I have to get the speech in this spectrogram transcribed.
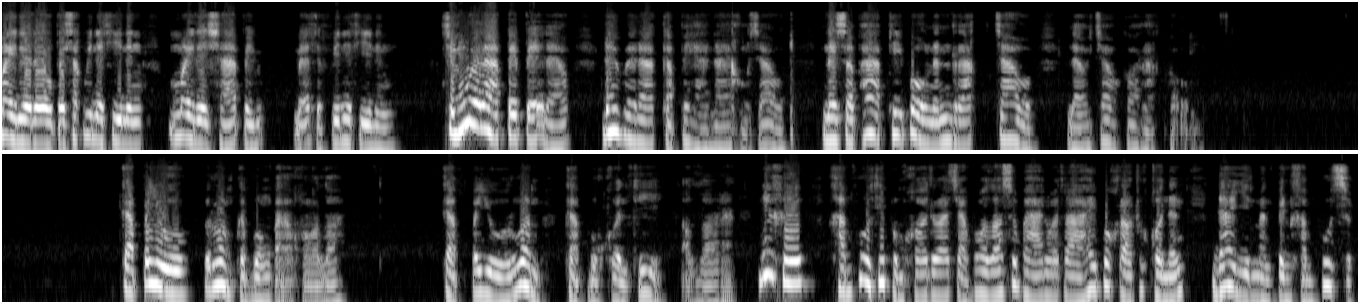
ไม่ได้เร็วไปสักวินาทีหนึ่งไม่ได้ช้าไปแม้แต่วินาทีหนึ่งถึงเวลาเป๊ะๆแล้ว ได้เวลากลับไปหานายของเจ้า ในสภาพที่พระองค์นั้นรักเจ้า แล้วเจ้าก็รักพระองค์ กลับไปอยู่ร่วมกับวงเปล่าของอัลลอฮ์กลับไปอยู่ร่วม กับบุคคลที่อัลลอฮ์รักนี่คือคำพูดที่ผมขอดูจากพระอัลลอฮ์สุบฮานวะตาให้พวกเราทุกคนนั้น ได้ยินมันเป็นคำพูดสุด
